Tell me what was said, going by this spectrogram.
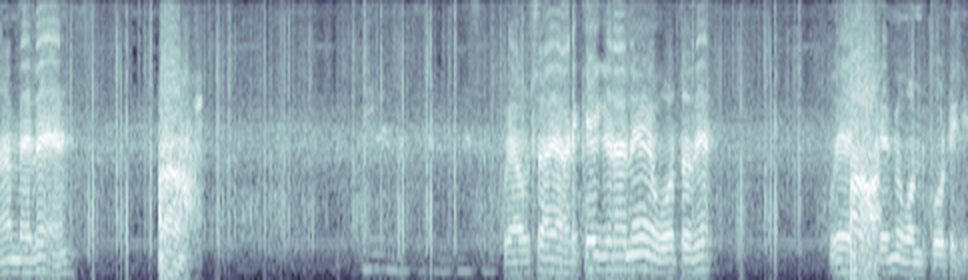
ಆಮೇಲೆ ಹಾ ವ್ಯವಸಾಯ ಅಡಿಕೆ ಗಿಡನೇ ಓತದೆ. ಕಮ್ಮಿ ಒಂದು ಕೋಟಿಗೆ.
